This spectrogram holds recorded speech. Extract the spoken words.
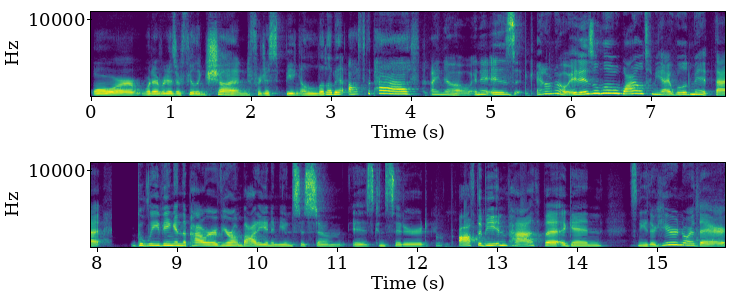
or whatever it is or feeling shunned for just being a little bit off the path. I know. And it is I don't know, it is a little wild to me. I will admit that believing in the power of your own body and immune system is considered off the beaten path, but again, it's neither here nor there.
